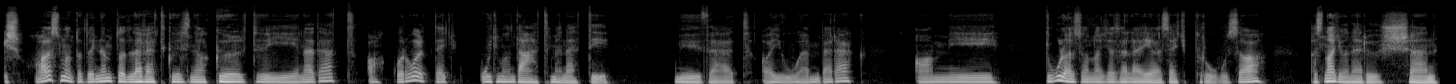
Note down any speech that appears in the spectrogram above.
És ha azt mondtad, hogy nem tudod levetkőzni a költői énedet, akkor volt egy úgymond átmeneti művelt a jó emberek, ami túl azon, hogy az eleje az egy próza, az nagyon erősen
